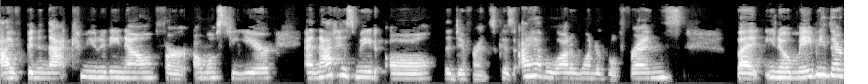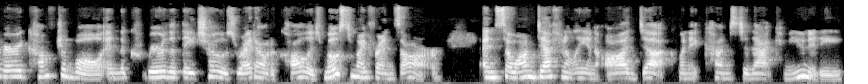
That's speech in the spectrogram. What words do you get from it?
I've been in that community now for almost a year, and that has made all the difference because I have a lot of wonderful friends. But you know, maybe they're very comfortable in the career that they chose right out of college. Most of my friends are, and so I'm definitely an odd duck when it comes to that community.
